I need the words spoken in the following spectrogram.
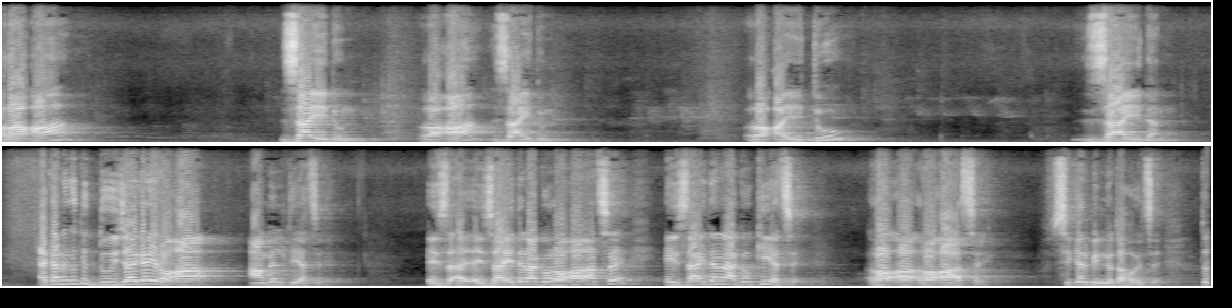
রা জাইদুন। রা জাইদুন। রাআইতু জাইদান এখানে কিন্তু দুই জায়গায় র আ আমেলটি আছে। এই জাইদের আগে র আ আছে, এই জাইদানের আগেও কি আছে? র আ র আ আছে। শিকের ভিন্নতা হয়েছে। তো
